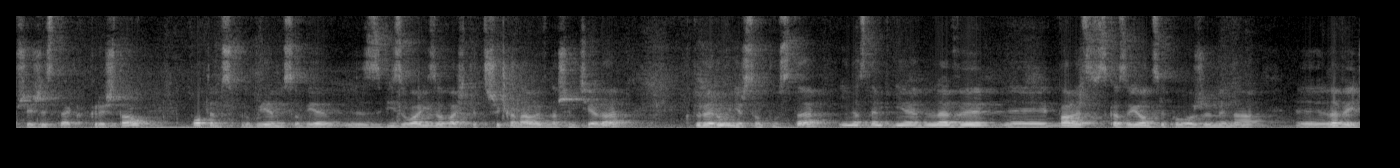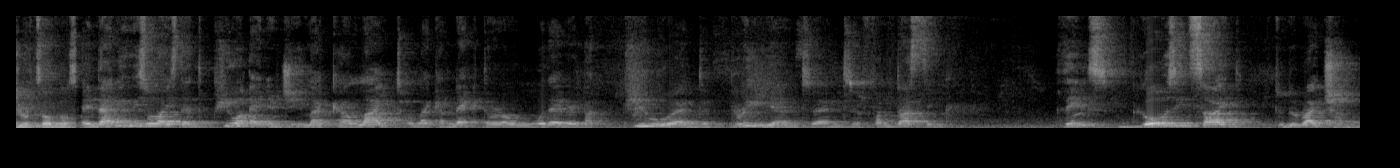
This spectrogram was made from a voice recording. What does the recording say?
przejrzyste jak kryształ. Potem spróbujemy sobie y, zwizualizować te trzy kanały w naszym ciele, które również są puste. I następnie lewy y, palec wskazujący położymy na y, lewej dziurce od nosa. And then you visualize that pure energy, like a light or like a nectar or whatever, but pure and brilliant and fantastic things goes inside to the right channel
